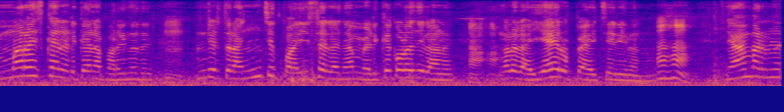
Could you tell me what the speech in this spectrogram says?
M R I scan എടുക്കാനാ പറയുന്നത്. എന്റെ അടുത്തൊരു അഞ്ച് പൈസ അല്ല ഞാൻ മെഡിക്കൽ കോളേജിലാണ്. നിങ്ങളൊരു അയ്യായിരം റുപ്യ അയച്ചു തരീന്നു ഞാൻ പറഞ്ഞു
